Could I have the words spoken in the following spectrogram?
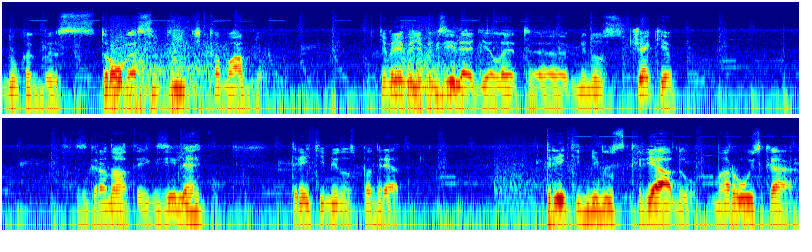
ну, как бы, строго судить команду. Тем временем Экзилия делает э, минус чеки с гранаты. Экзилия третий минус подряд. Третий минус к ряду. Маруська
